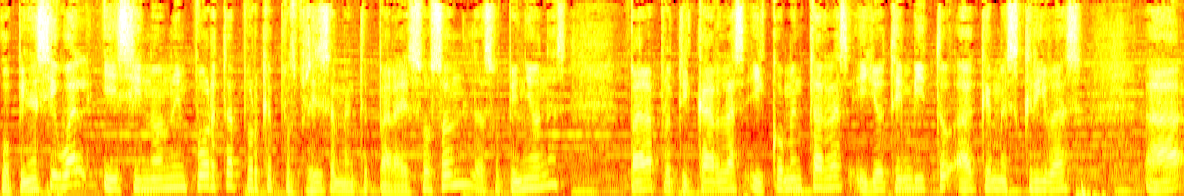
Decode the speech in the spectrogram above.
opines igual y si no, no importa porque pues precisamente para eso son las opiniones, para platicarlas y comentarlas y yo te invito a que me escribas a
